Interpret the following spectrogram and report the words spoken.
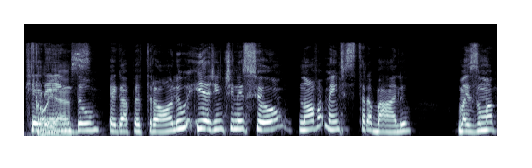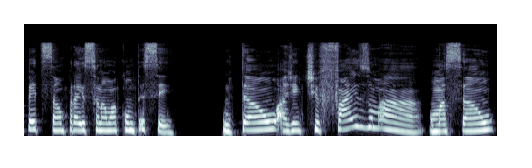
querendo pegar petróleo. E a gente iniciou novamente esse trabalho, mas uma petição para isso não acontecer. Então, a gente faz uma, uma ação,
